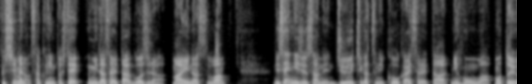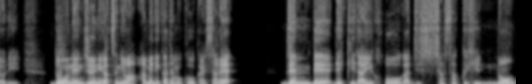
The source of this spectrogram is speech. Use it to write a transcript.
節目の作品として生み出されたゴジラマイナスワン。2023年11月に公開された日本はもとより、同年12月にはアメリカでも公開され、全米歴代邦画実写作品の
